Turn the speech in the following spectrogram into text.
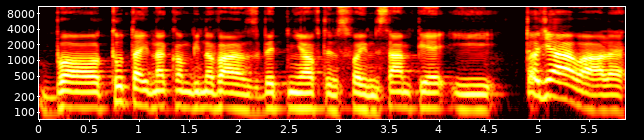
bo tutaj nakombinowałem zbytnio w tym swoim sampie i to działa, ale,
